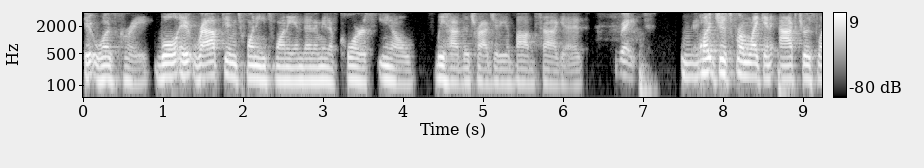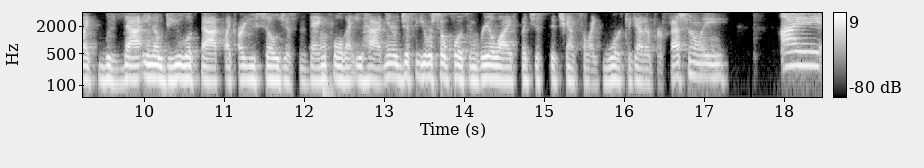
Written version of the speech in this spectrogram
It was great. Well it wrapped in 2020 and then i mean of course you know we had the tragedy of bob saget. Right what just from like an actress like was that you know do you look back like are you so just thankful that you had you know just you were so close in real life but just the chance to like work together professionally? I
